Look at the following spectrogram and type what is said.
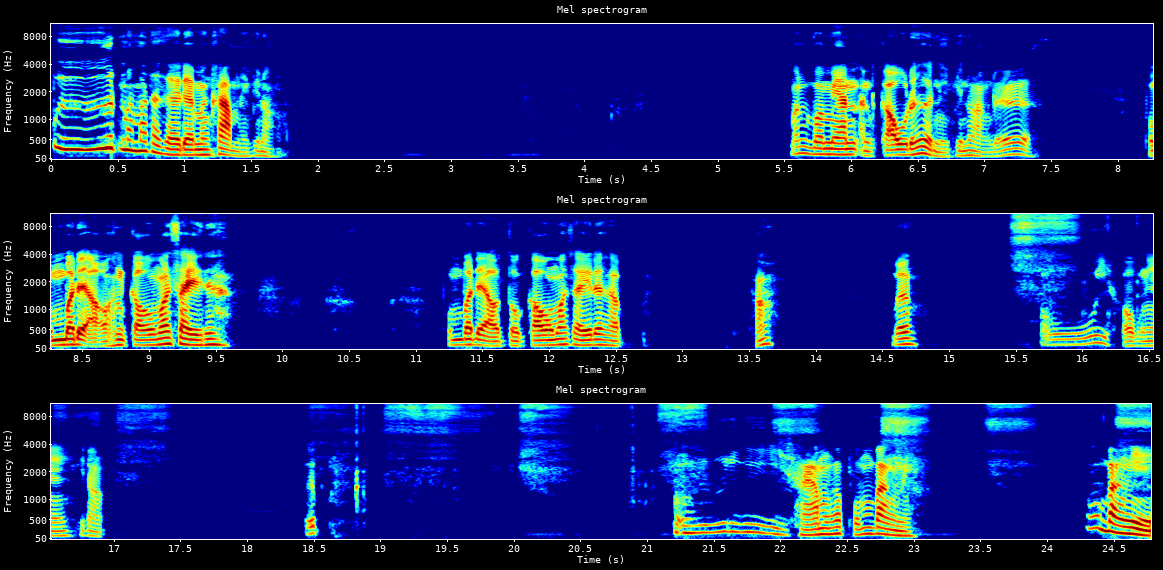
ปื๊ดมันมาแต่ใส่แดงแมงข้ามนี่พี่น้อง มันบ่แมนอันเก่าเด้อนี่พี่น้องเด้อผมบ่ได้เอาอันเก่ามาใส่เด้อผมบ่ได้เอาตัวเก่ามาใส่เด้อครับฮะเบิ่งโอ้ยเขาเป็นไงพี่น้องอึ๊บอุ้ยสามครับผมบังนี่โอ้บังนี่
